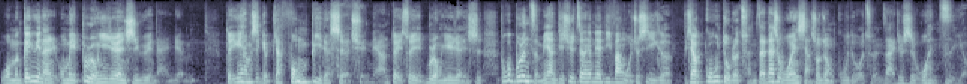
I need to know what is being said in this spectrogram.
我们跟越南人，我们也不容易认识越南人。对，因为他们是一个比较封闭的社群，那样对，所以不容易认识。不过不论怎么样，的确在那个地方，我就是一个比较孤独的存在，但是我很享受这种孤独的存在，就是我很自由。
